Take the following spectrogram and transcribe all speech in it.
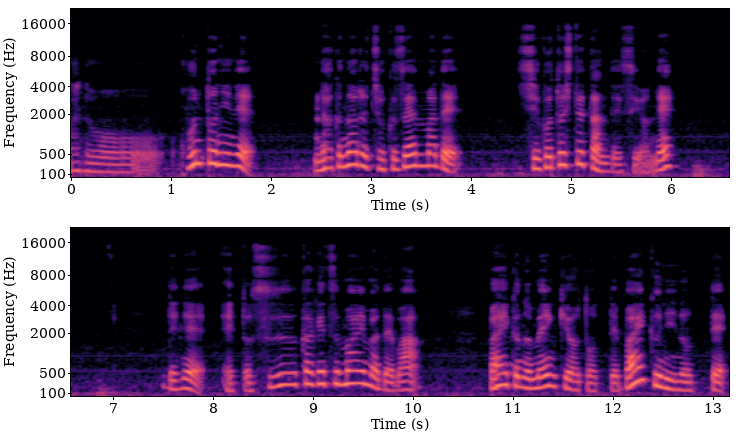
あの本当にね亡くなる直前まで仕事してたんですよね。でね、えっと、数ヶ月前まではバイクの免許を取ってバイクに乗って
